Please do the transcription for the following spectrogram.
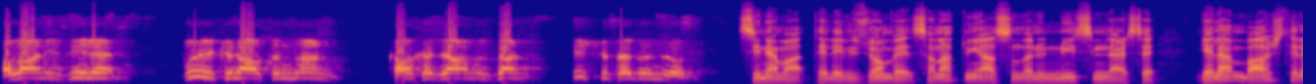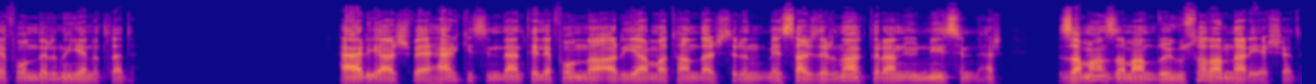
Allah'ın izniyle bu yükün altından kalkacağımızdan hiç şüphe duymuyorum. Sinema, televizyon ve sanat dünyasından ünlü isimlerse gelen bağış telefonlarını yanıtladı. Her yaş ve her kesimden telefonla arayan vatandaşların mesajlarını aktaran ünlü isimler zaman zaman duygusal anlar yaşadı.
